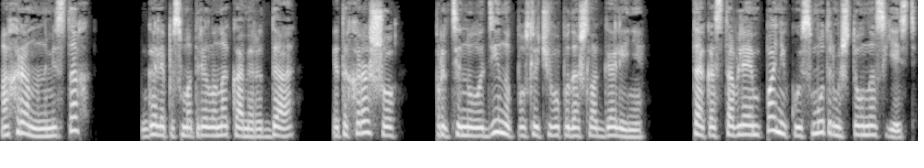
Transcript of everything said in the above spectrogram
Охрана на местах? Галя посмотрела на камеры. Да, это хорошо, протянула Дина, после чего подошла к Галине. Так, оставляем панику и смотрим, что у нас есть.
